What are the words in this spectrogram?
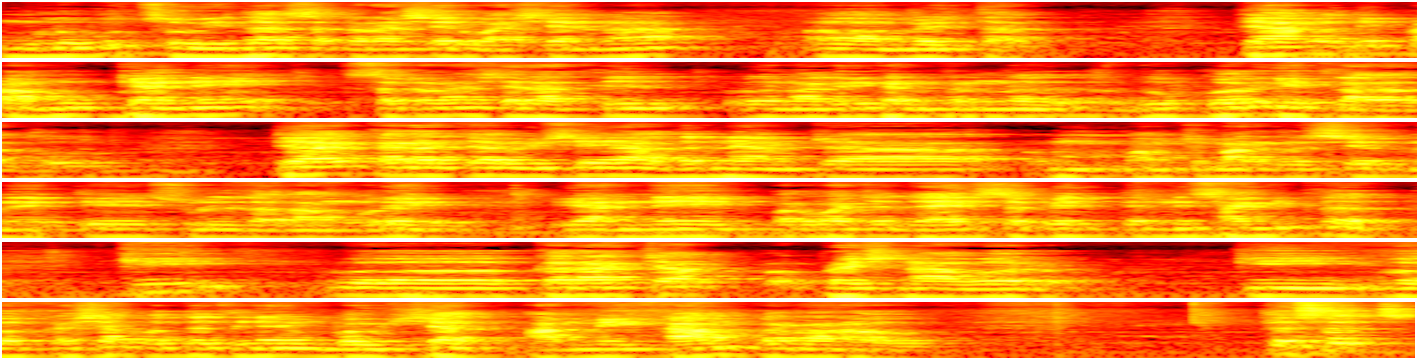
मूलभूत सुविधा सटाणा शहरवासियांना अ, मिळतात. त्यामध्ये प्रामुख्याने सटाणा शहरातील नागरिकांकडनं जो कर घेतला जातो त्या कराच्या विषयी आदरणीय आमच्या आमचे मार्गदर्शक नेते सुनीलदादा मोरे यांनी परवाच्या जाहीर सभेत त्यांनी सांगितलं की कराच्या प्रश्नावर की व कशा पद्धतीने भविष्यात आम्ही काम करणार आहोत. तसंच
